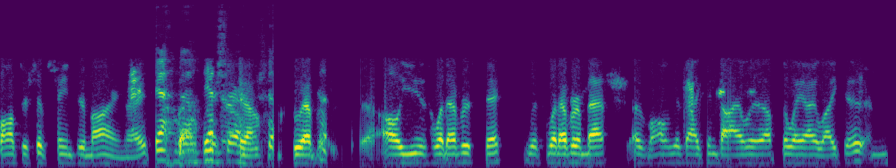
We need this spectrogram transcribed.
Sponsorships change your mind, right? yeah, So, Yeah. sure. you know, whoever I'll use whatever stick with whatever mesh as long as I can dial it up the way I like it and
